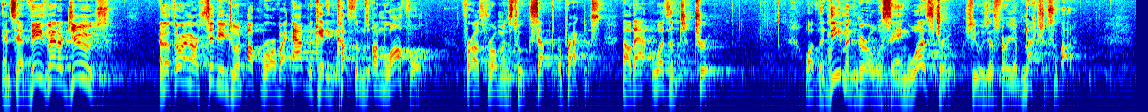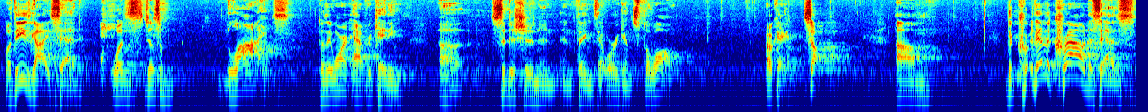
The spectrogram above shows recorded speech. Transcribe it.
and said, These men are Jews, and they're throwing our city into an uproar by advocating customs unlawful for us Romans to accept or practice. Now, that wasn't true. What the demon girl was saying was true. She was just very obnoxious about it. What these guys said was just lies because they weren't advocating uh, sedition and, and, things that were against the law. Okay, so um, the, then the crowd, it says,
